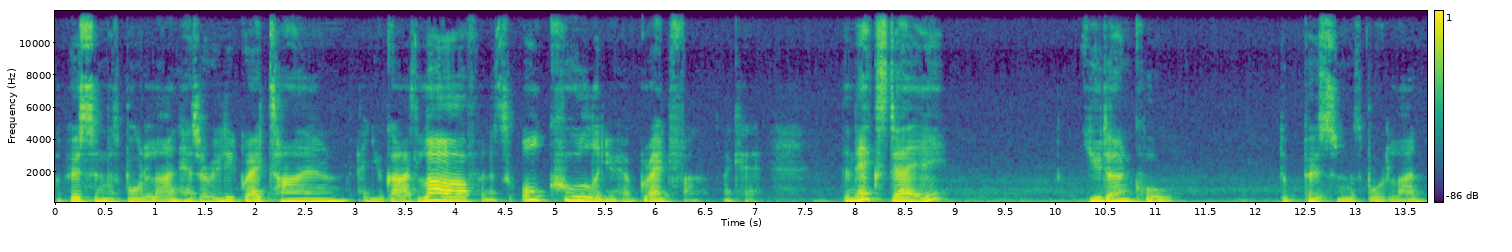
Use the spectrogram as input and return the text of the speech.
the person with borderline has a really great time and you guys laugh and it's all cool and you have great fun. Okay. The next day, you don't call the person with borderline.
